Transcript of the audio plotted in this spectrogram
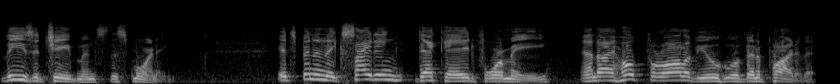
these achievements this morning. It's been an exciting decade for me, and I hope for all of you who have been a part of it.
